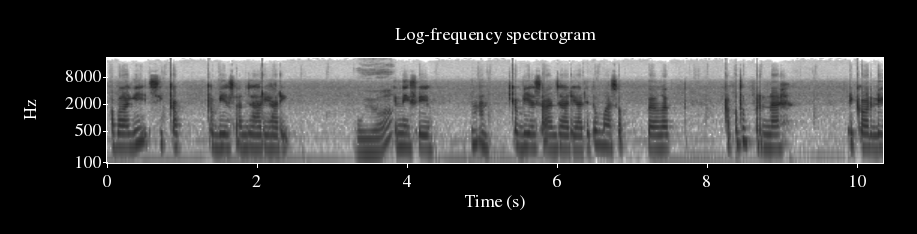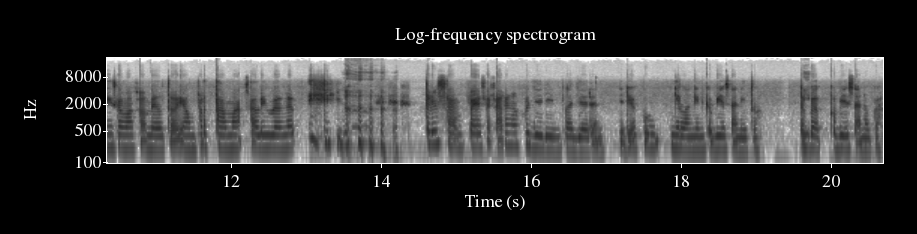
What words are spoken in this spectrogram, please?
apalagi sikap kebiasaan sehari-hari Oh ya? ini sih mm-mm, kebiasaan sehari-hari tuh masuk banget aku tuh pernah recording sama Kamel tuh yang pertama kali banget terus sampai sekarang aku jadiin pelajaran jadi aku ngilangin kebiasaan itu tebak kebiasaan apa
